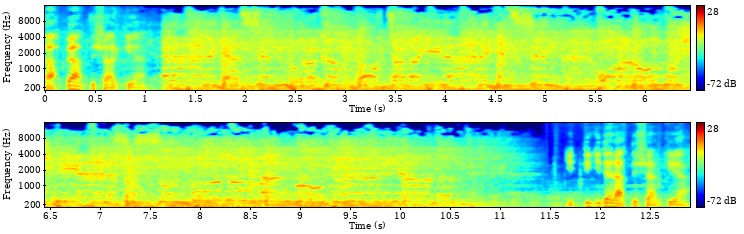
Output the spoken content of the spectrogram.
Kahpe adlı şarkıya Gelen gelsin bırakıp ortada giden gitsin Olan olmuş diyene sussun Vurdum ben bu dünyanın Gitti Gider adlı şarkıya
